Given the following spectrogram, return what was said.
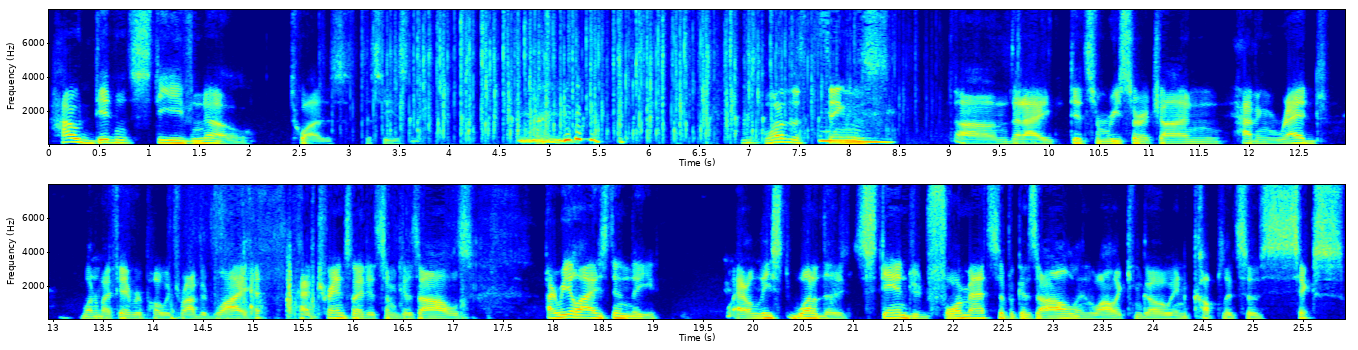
How didn't Steve know? Twas the season. One of the things um, that I did some research on, having read one of my favorite poets, Robert Bly, had, had translated some ghazals. I realized in the or at least one of the standard formats of a ghazal, and while it can go in couplets of six,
